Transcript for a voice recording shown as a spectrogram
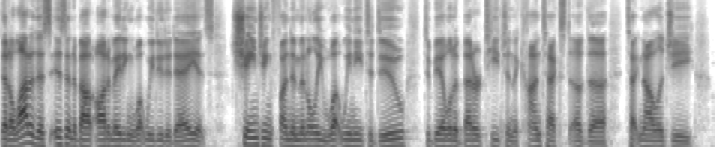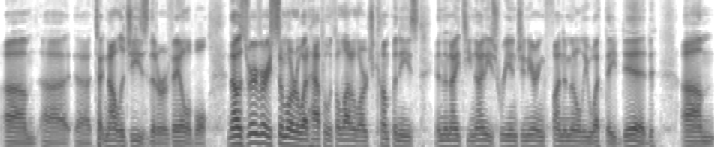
that a lot of this isn't about automating what we do today. It's changing fundamentally what we need to do to be able to better teach in the context of the technology um, uh, uh, technologies that are available. And that was very, very similar to what happened with a lot of large companies in the 1990s, re-engineering fundamentally what they did um,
